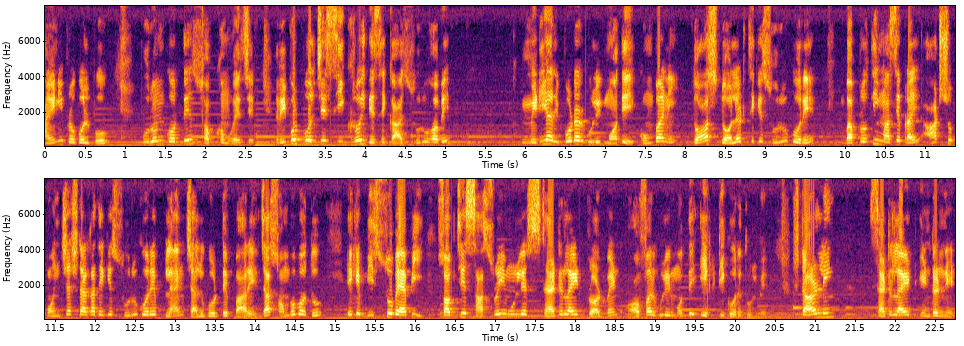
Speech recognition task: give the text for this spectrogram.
আইনি প্রকল্প পূরণ করতে সক্ষম হয়েছে। রিপোর্ট বলছে, শীঘ্রই দেশে কাজ শুরু হবে। মিডিয়া রিপোর্টারগুলির মতে কোম্পানি দশ ডলার থেকে শুরু করে বা প্রতি মাসে প্রায় আটশো পঞ্চাশ টাকা থেকে শুরু করে প্ল্যান চালু করতে পারে, যা সম্ভবত একে বিশ্বব্যাপী সবচেয়ে সাশ্রয়ী মূল্যের স্যাটেলাইট ব্রডব্যান্ড অফারগুলির মধ্যে একটি করে তুলবে। স্টারলিংক স্যাটেলাইট ইন্টারনেট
